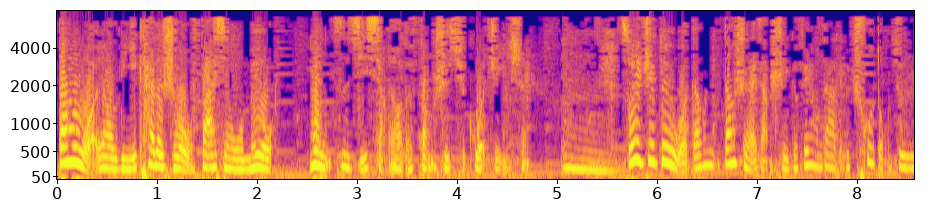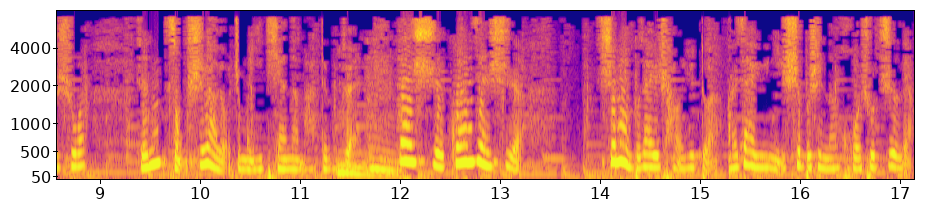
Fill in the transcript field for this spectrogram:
当我要离开的时候，我发现我没有用自己想要的方式去过这一生。嗯，所以这对我当当时来讲是一个非常大的一个触动，就是说，人总是要有这么一天的嘛，对不对？嗯。但是关键是。生命不在于长与短，而在于你是不是能活出质量。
